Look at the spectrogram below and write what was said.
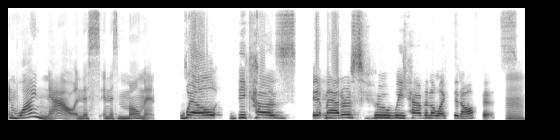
and why now in this in this moment? Well, because it matters who we have in elected office. Mm.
